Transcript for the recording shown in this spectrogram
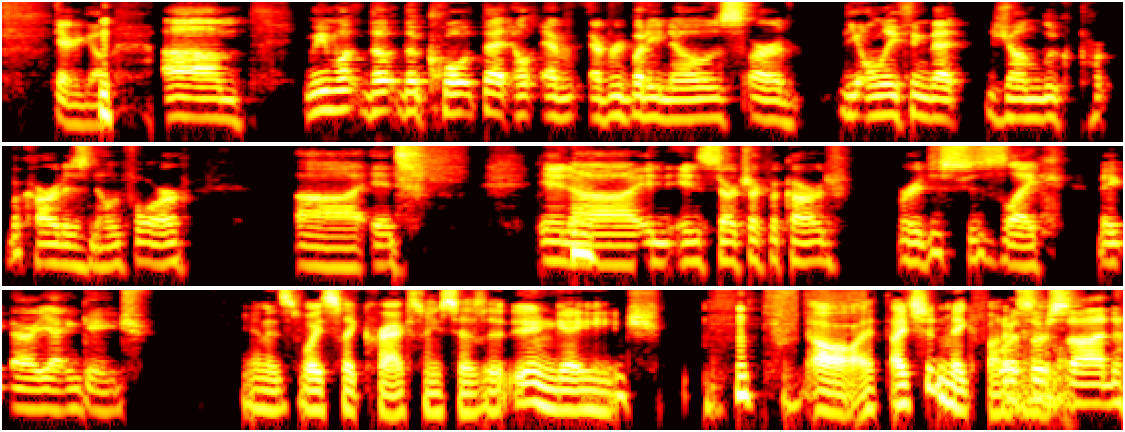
there you go. um, you mean what the the quote that everybody knows, or the only thing that Jean Luc Picard is known for, uh, in in uh in, in Star Trek Picard, where he just is like make uh yeah engage. And his voice like cracks when he says it. Engage. oh, I, I shouldn't make fun What's of him. son?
